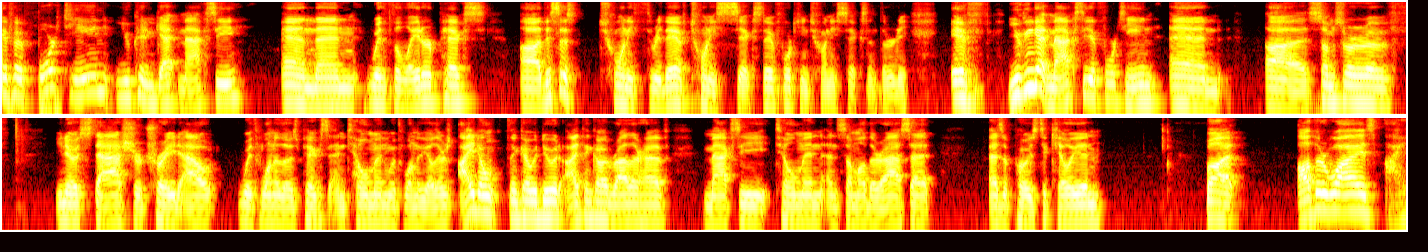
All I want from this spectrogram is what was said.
if at 14 you can get Maxey, and then with the later picks, uh, this is 23. They have 26. They have 14, 26, and 30. If you can get Maxey at 14 and uh, some sort of you know stash or trade out with one of those picks and Tillman with one of the others, I don't think I would do it. I think I would rather have Maxey, Tillman, and some other asset as opposed to Killian. But Otherwise, I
